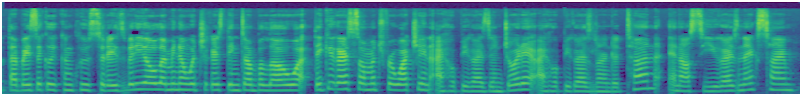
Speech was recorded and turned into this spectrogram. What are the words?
But that basically concludes today's video. Let me know what you guys think down below. Thank you guys so much for watching. I hope you guys enjoyed it. I hope you guys learned a ton and I'll see you guys next time.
